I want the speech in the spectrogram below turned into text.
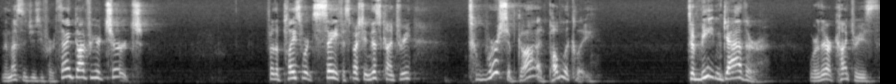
and the messages you've heard. Thank God for your church, for the place where it's safe, especially in this country, to worship God publicly, to meet and gather. Where there are countries,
